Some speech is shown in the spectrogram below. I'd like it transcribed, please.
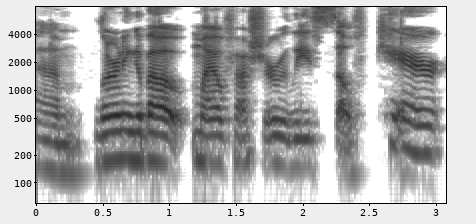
um, learning about myofascial release self-care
